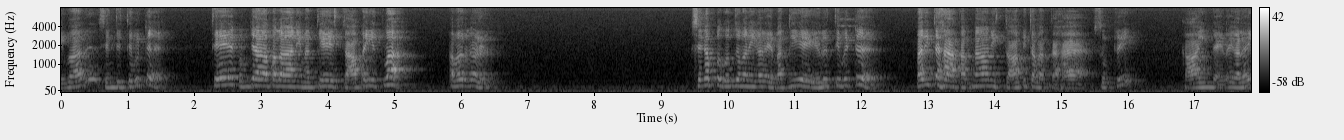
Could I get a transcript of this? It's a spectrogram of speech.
இவ்வாறு சிந்தித்துவிட்டு தே குஞ்சாபலானி மத்தியே ஸ்தாபயித்வா அவர்கள் சிகப்பு குந்துமணிகளை மத்தியே இருத்திவிட்டு பரித்தக பத்னானி ஸ்தாபித்தவந்தக. சுற்றி காய்ந்த இலைகளை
